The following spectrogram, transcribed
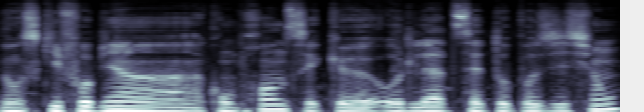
Donc ce qu'il faut bien comprendre, c'est qu'au-delà de cette opposition,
